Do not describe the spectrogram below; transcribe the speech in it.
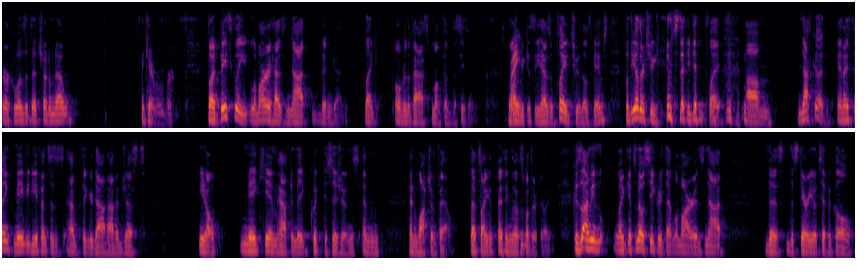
or who was it that shut him down? I can't remember, but basically Lamar has not been good like over the past month of the season. One right. because he hasn't played two of those games, but the other two games that he did play, um, not good. And I think maybe defenses have figured out how to just, you know, make him have to make quick decisions and and watch him fail. That's like I think that's what they're doing. Because I mean, like it's no secret that Lamar is not the the stereotypical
